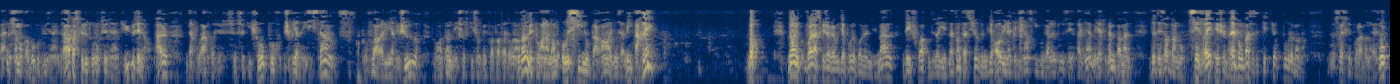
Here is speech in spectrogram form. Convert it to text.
ben, nous sommes encore beaucoup plus ingrats parce que nous trouvons que c'est indu, que c'est normal d'avoir ce, ce qu'il faut pour jouir de l'existence, pour voir la lumière du jour, pour entendre des choses qui sont quelquefois pas très drôles à entendre, mais pour en entendre aussi nos parents et nos amis parler. Donc voilà ce que j'avais à vous dire pour le problème du mal. Des fois que vous auriez la tentation de me dire, oh, une intelligence qui gouverne tout, c'est très bien, mais il y a tout de même pas mal de désordre dans le monde. C'est vrai, et je ne réponds pas à cette question pour le moment. Ne serait-ce que pour la bonne raison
